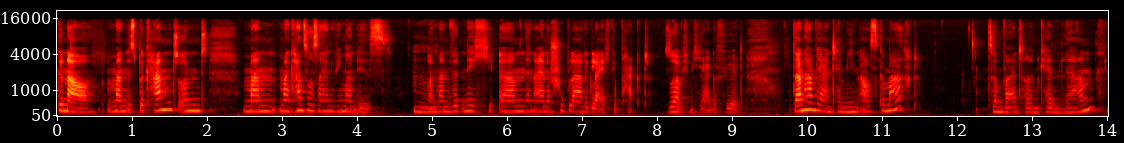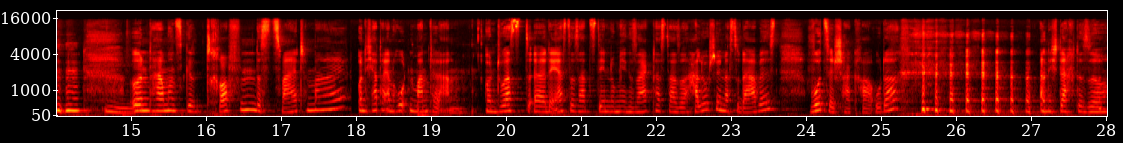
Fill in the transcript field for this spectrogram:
genau, man ist bekannt und man, man kann so sein, wie man ist. Mhm. Und man wird nicht ähm, in eine Schublade gleichgepackt. So habe ich mich hergefühlt. Dann haben wir einen Termin ausgemacht zum weiteren Kennenlernen mhm. und haben uns getroffen das zweite Mal und ich hatte einen roten Mantel an. Und du hast äh, der erste Satz, den du mir gesagt hast, also hallo, schön, dass du da bist, Wurzelchakra, oder? und ich dachte so,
